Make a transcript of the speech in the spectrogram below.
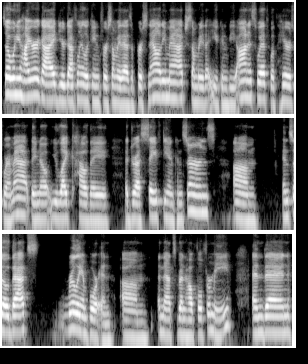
so when you hire a guide, you're definitely looking for somebody that has a personality match, somebody that you can be honest with, with here's where I'm at. They know you like how they address safety and concerns. Um, and so that's really important. Um, and that's been helpful for me. And then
